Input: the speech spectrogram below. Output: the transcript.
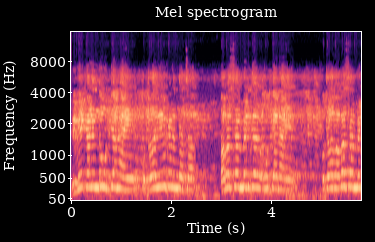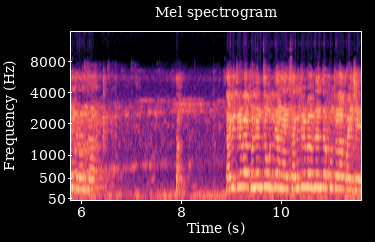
विवेकानंद उद्यान आहे पुतळा विवेकानंदाचा. बाबासाहेब आंबेडकर उद्यान आहे पुतळा बाबासाहेब आंबेडकरांचा. सावित्रीबाई फुलेंचं उद्यान आहे सावित्रीबाई फुलेंचा पुतळा पाहिजे.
